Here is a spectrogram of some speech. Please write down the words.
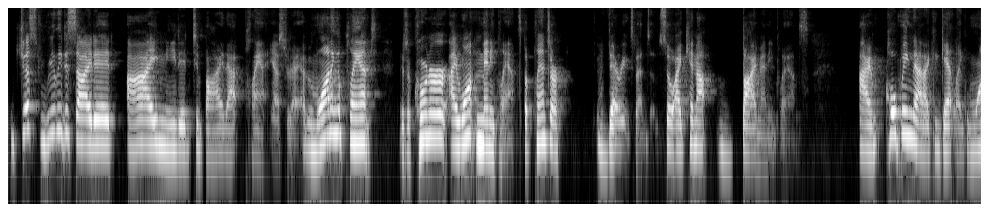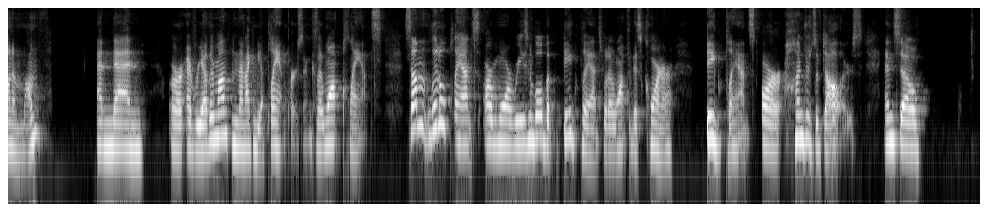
just really decided I needed to buy that plant yesterday. I've been wanting a plant. There's a corner, I want many plants, but plants are very expensive. So I cannot buy many plants. I'm hoping that I could get like one a month and then, or every other month, and then I can be a plant person because I want plants. Some little plants are more reasonable, but big plants, what I want for this corner, big plants are hundreds of dollars. And so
